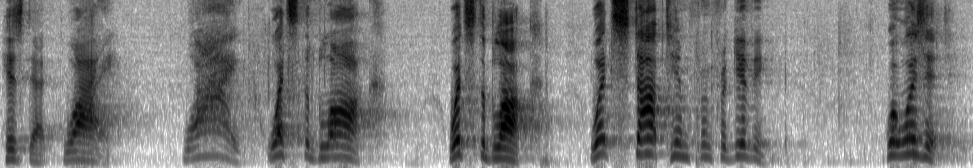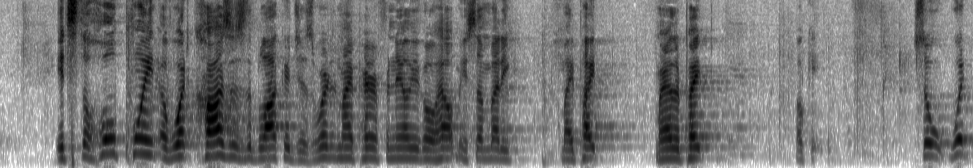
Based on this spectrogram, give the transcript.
his debt. Why? Why? What's the block? What's the block? What stopped him from forgiving? What was it? It's the whole point of what causes the blockages. Where did my paraphernalia go? Help me, somebody. My pipe? My other pipe? Okay. So, what,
